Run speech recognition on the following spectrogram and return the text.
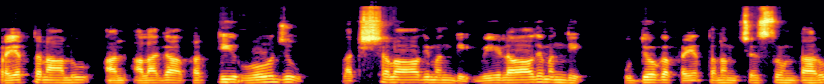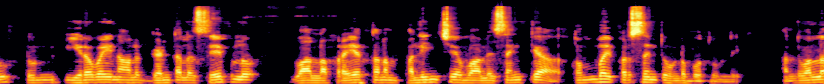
ప్రయత్నాలు అలాగా ప్రతిరోజు లక్షలాది మంది వేలాది మంది ఉద్యోగ ప్రయత్నం చేస్తూ ఉంటారు. ఇరవై నాలుగు గంటల సేపులో వాళ్ళ ప్రయత్నం ఫలించే వాళ్ళ సంఖ్య తొంభై పర్సెంట్ ఉండబోతుంది. అందువల్ల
